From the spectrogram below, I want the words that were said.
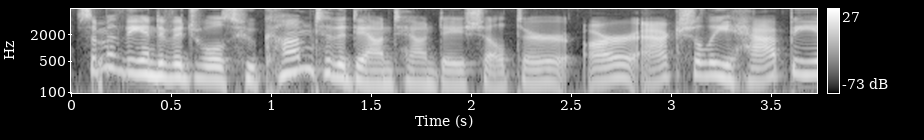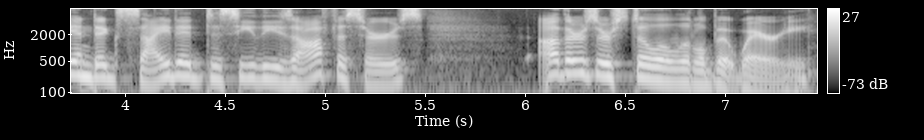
Some of the individuals who come to the downtown day shelter are actually happy and excited to see these officers. Others are still a little bit wary.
